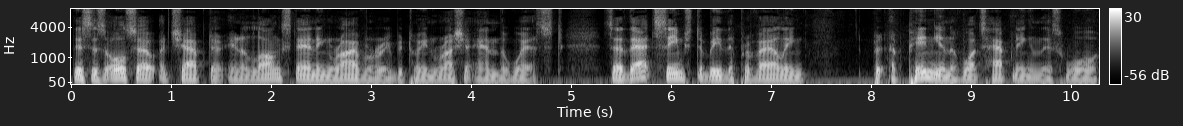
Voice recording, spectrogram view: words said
This is also a chapter in a long standing rivalry between Russia and the West. So that seems to be the prevailing p- opinion of what's happening in this war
